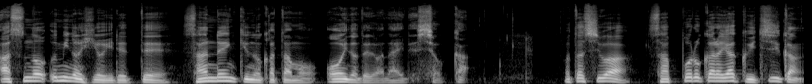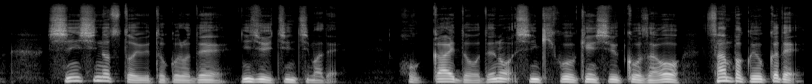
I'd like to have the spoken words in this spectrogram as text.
明日の海の日を入れて3連休の方も多いのではないでしょうか。私は札幌から約1時間新篠津というところで21日まで北海道での新機構研修講座を3泊4日で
